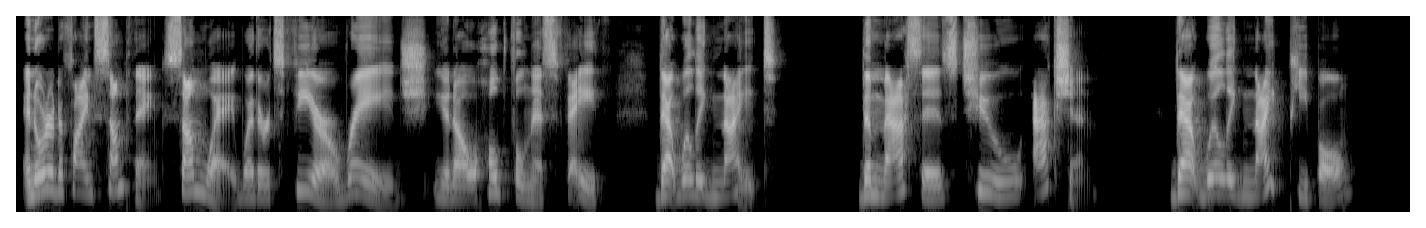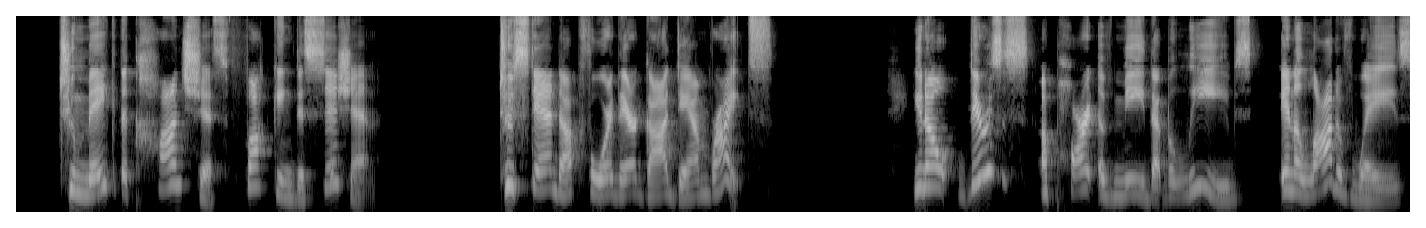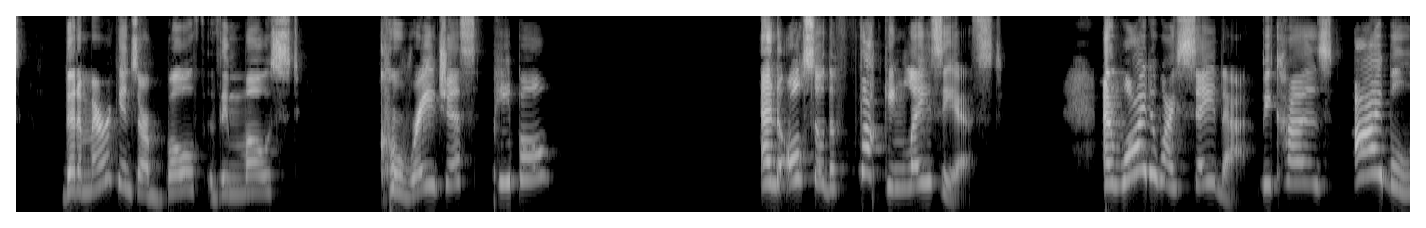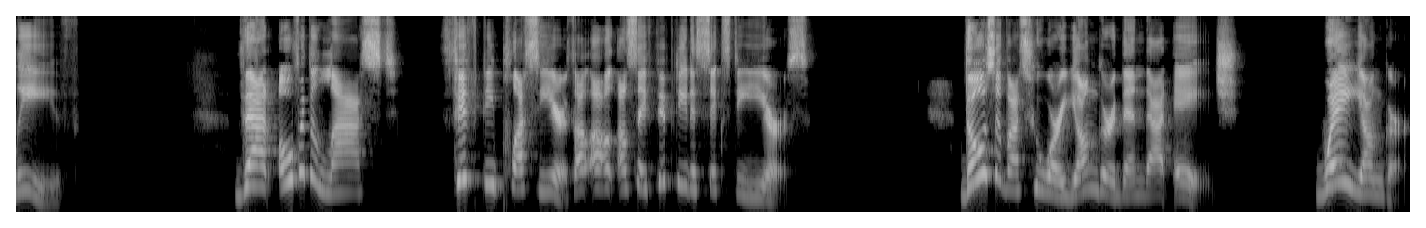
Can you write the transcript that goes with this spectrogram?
in order to find something, some way, whether it's fear, rage, you know, hopefulness, faith, that will ignite the masses to action, that will ignite people to make the conscious fucking decision to stand up for their goddamn rights. You know, there's a part of me that believes in a lot of ways that Americans are both the most courageous people and also the fucking laziest. And why do I say that? Because I believe that over the last 50 plus years, I'll, I'll, I'll say 50 to 60 years, those of us who are younger than that age, way younger,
